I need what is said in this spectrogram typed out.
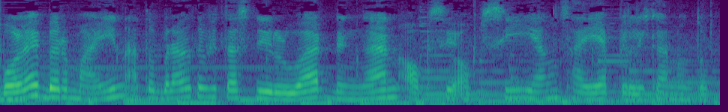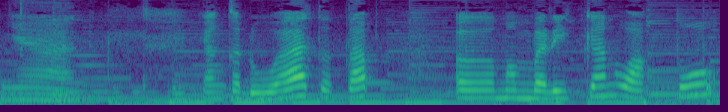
boleh bermain atau beraktivitas di luar dengan opsi-opsi yang saya pilihkan untuknya. Yang kedua, tetap e, memberikan waktu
